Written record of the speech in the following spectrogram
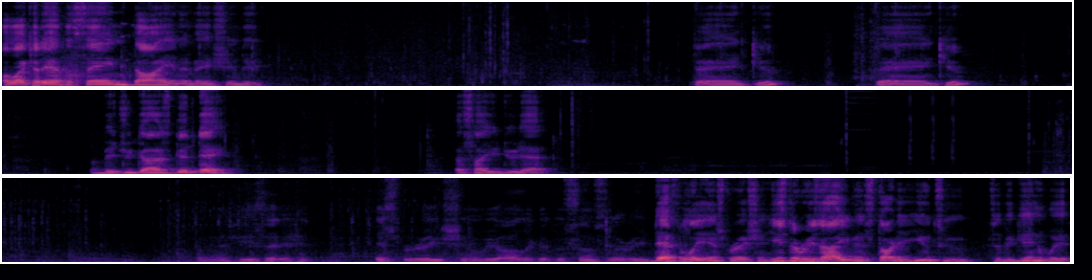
I like how they have the same die animation, dude. Thank you. Thank you. I bid you guys good day. That's how you do that. Uh, He's a inspiration. We all look at the sun celebrity. Definitely inspiration. He's the reason I even started YouTube to begin with.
